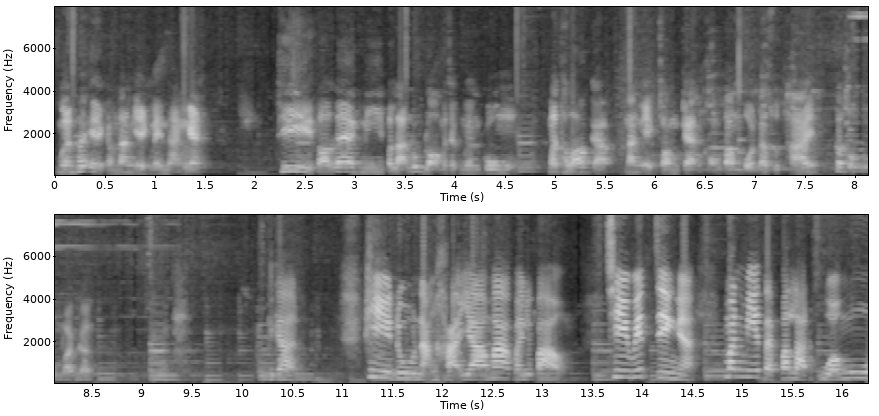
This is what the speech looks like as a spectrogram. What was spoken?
เหมือนพระเอกกับนางเอกในหนังไงที่ตอนแรกมีประหลาดรูปหล่อมาจากเมืองกรุง มาทะเลาะกับนางเอกจอมแก่นของตำบลแล้วสุดท้ายก็ตกหลุมรักกันพี่ การพี่ดูหนังขายยามากไปหรือเปล่า ชีวิตจริงเนี่ยมันมีแต่ประหลัดหัวงู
